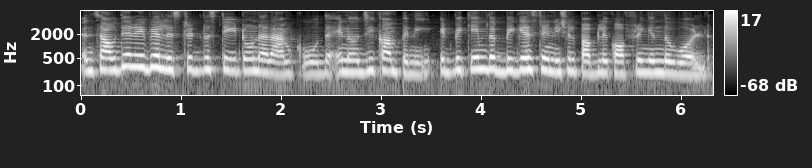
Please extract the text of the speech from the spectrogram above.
When Saudi Arabia listed the state owned Aramco, the energy company, it became the biggest initial public offering in the world.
